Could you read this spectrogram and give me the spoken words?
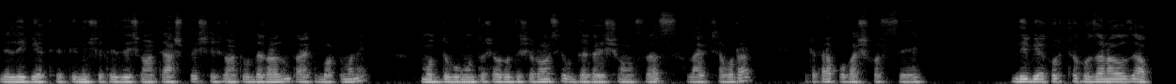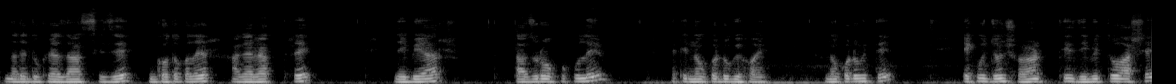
যে লিবিয়া থেকে তিনশোতে যে শরণার্থী আসবে, সেই শরণার্থী উদ্ধার করার জন্য তারা বর্তমানে মধ্য ভূমন্ত সাগর উদ্দেশ্যে রয়েছে। উদ্ধারকারী সংস্থা লাইফ সাপোর্টার। এটা তারা প্রকাশ করছে। লিবিয়া কর্তৃপক্ষ জানালো যে আপনাদের দুঃখে জানাচ্ছি যে গতকালের আগের রাত্রে লিবিয়ার তাজুরা উপকূলে একটি নৌকাডুবি হয়। নৌকাডুবিতে একুশ জন শরণার্থী জীবিত আসে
